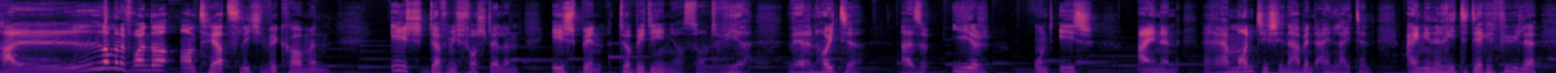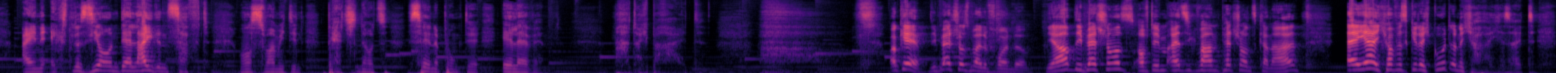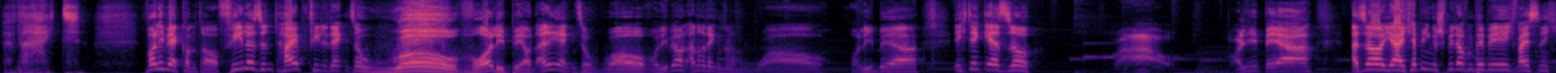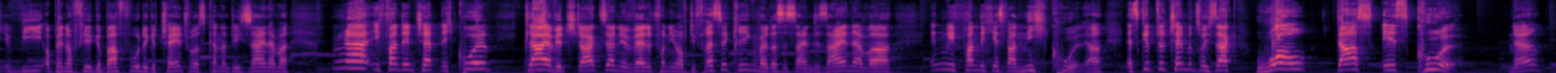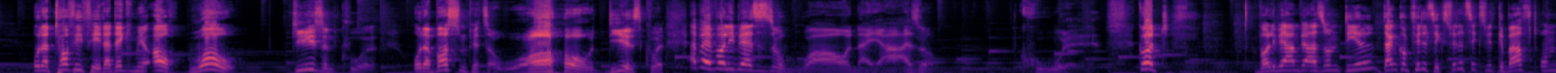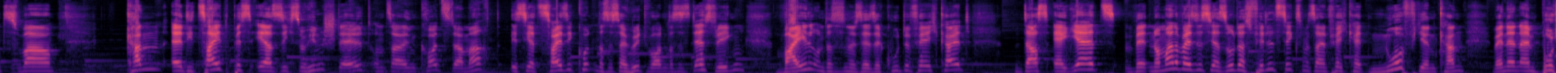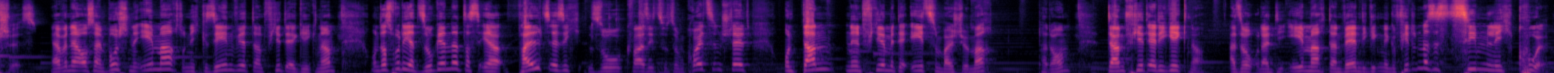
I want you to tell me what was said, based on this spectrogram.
Hallo meine Freunde und herzlich willkommen. Ich darf mich vorstellen, ich bin Turbidinius und wir werden heute, also ihr und ich, einen romantischen Abend einleiten, einen Ritt der Gefühle, eine Explosion der Leidenschaft und zwar mit den Patch Notes Szenepunkte 11. Macht euch bereit. Okay, die Patch Notes, meine Freunde. Ja, die Patch Notes auf dem einzig wahren Patch Notes Kanal. Äh, ja, ich hoffe, es geht euch gut und ich hoffe, ihr seid bereit. Volibear kommt drauf. Viele sind hyped, viele denken so, wow, Volibear. Und alle denken so, wow, Volibear. Und andere denken so, wow, Volibear. Ich denke eher so, wow, Volibear. Also, ja, ich habe ihn gespielt auf dem PB. Ich weiß nicht, wie, ob er noch viel gebufft wurde, gechanged wurde. Das kann natürlich sein, aber, na, ich fand den Champ nicht cool. Klar, er wird stark sein. Ihr werdet von ihm auf die Fresse kriegen, weil das ist sein Design, aber irgendwie fand ich, es war nicht cool, ja. Es gibt so Champions, wo ich sage, wow, das ist cool, ne? Oder Toffifee, da denke ich mir auch, wow, die sind cool. Oder Boston Pizza, wow, die ist cool. Aber bei Volleyball ist es so, wow, naja, also, cool. Gut, Volleyball haben wir also einen Deal. Dann kommt Fiddlesticks. Fiddlesticks wird gebufft und zwar kann äh, die Zeit, bis er sich so hinstellt und sein Kreuz da macht, ist jetzt zwei Sekunden. Das ist erhöht worden. Das ist deswegen, weil, und das ist eine sehr, sehr gute Fähigkeit, dass er jetzt, wenn, normalerweise ist es ja so, dass Fiddlesticks mit seinen Fähigkeiten nur vieren kann, wenn er in einem Busch ist. Ja, wenn er aus einem Busch eine E macht und nicht gesehen wird, dann viert er Gegner. Und das wurde jetzt so geändert, dass er, falls er sich so quasi zu so einem Kreuz hinstellt und dann einen Vier mit der E zum Beispiel macht, pardon, dann viert er die Gegner also, oder die E macht, dann werden die Gegner geführt und das ist ziemlich cool.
